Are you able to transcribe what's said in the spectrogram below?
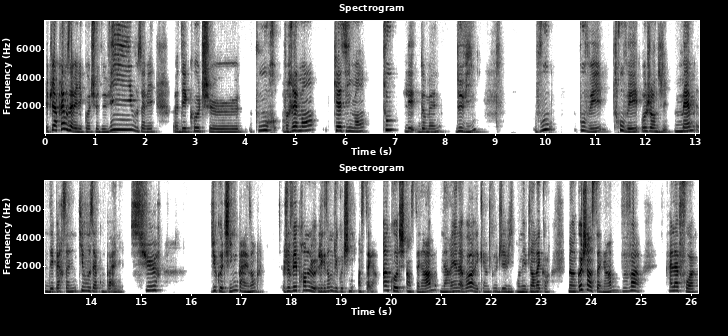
Et puis après, vous avez les coachs de vie, vous avez euh, des coachs euh, pour vraiment quasiment tous les domaines de vie. Vous pouvez trouver aujourd'hui même des personnes qui vous accompagnent sur du coaching, par exemple. Je vais prendre l'exemple du coaching Instagram. Un coach Instagram n'a rien à voir avec un coach de vie, on est bien d'accord. Mais un coach Instagram va à la fois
